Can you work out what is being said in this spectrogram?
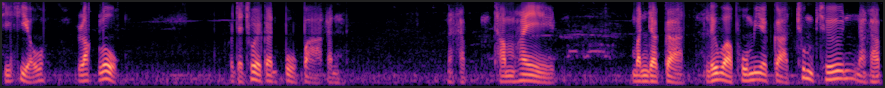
สีเขียวรักโลก ก็จะช่วยกันปลูกป่ากันนะครับทำให้บรรยากาศหรือว่าภูมิอากาศชุ่มชื้นนะครับ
